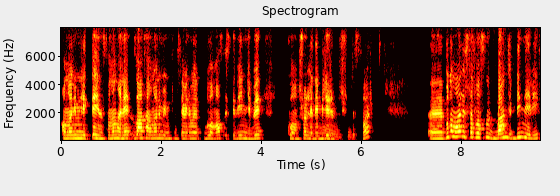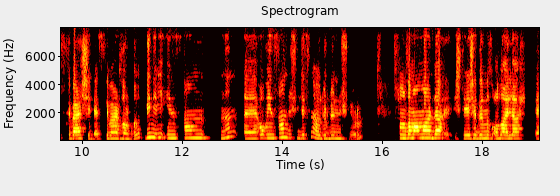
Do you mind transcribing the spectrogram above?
Anonimlikte insanın hani zaten anonimim kimse beni bulamaz istediğim gibi kontrol edebilirim düşüncesi var. Ee, bu da maalesef aslında bence bir nevi siber şiddet, siber zorbalık bir nevi insanın e, o insan düşüncesini öldürdüğünü düşünüyorum. Son zamanlarda işte yaşadığımız olaylar e,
